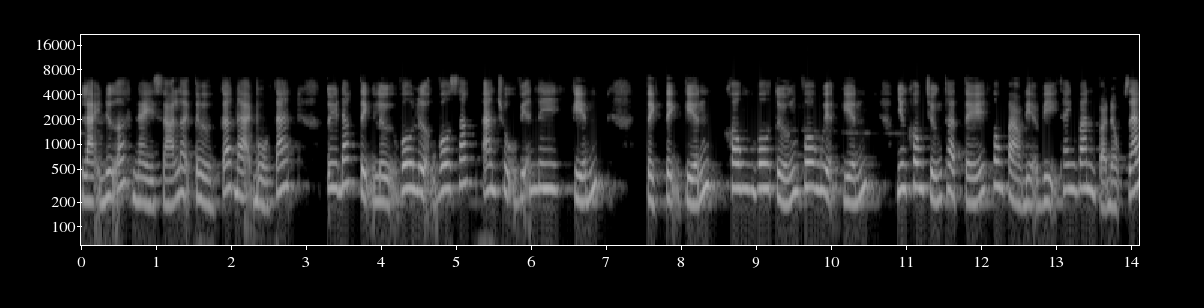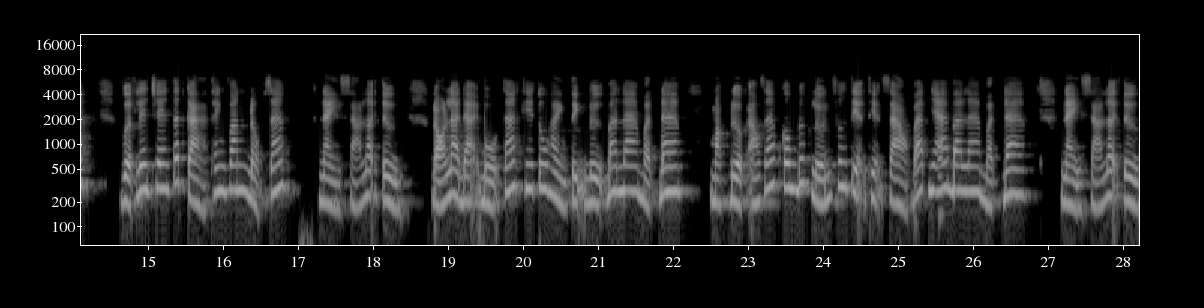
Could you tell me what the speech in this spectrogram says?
Lại nữa, này xá lợi tử, các đại Bồ Tát, tuy đắc tịnh lự vô lượng vô sắc, an trụ viễn ly, kiến, tịch tịnh kiến, không vô tướng vô nguyện kiến, nhưng không chứng thật tế, không vào địa vị thanh văn và độc giác, vượt lên trên tất cả thanh văn độc giác, này xá lợi tử, đó là Đại Bồ Tát khi tu hành tịnh lự ba la mật đa, mặc được áo giáp công đức lớn phương tiện thiện xảo bát nhã ba la mật đa. Này xá lợi tử,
